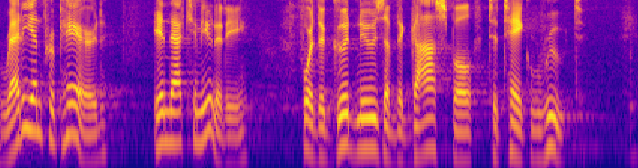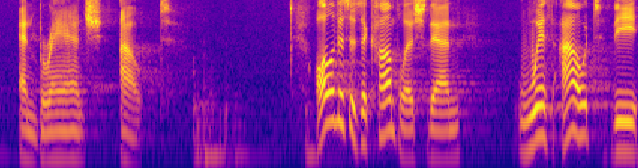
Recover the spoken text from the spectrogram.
ready and prepared in that community for the good news of the gospel to take root and branch out. All of this is accomplished then without the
